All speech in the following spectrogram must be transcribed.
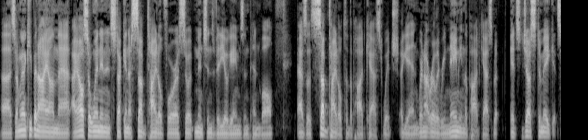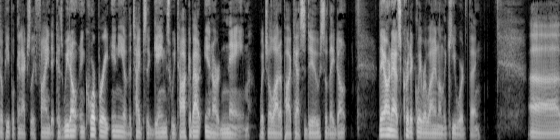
Uh, so I'm going to keep an eye on that. I also went in and stuck in a subtitle for us so it mentions video games and pinball as a subtitle to the podcast, which again, we're not really renaming the podcast, but it's just to make it so people can actually find it because we don't incorporate any of the types of games we talk about in our name, which a lot of podcasts do. So they don't, they aren't as critically reliant on the keyword thing. Uh,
